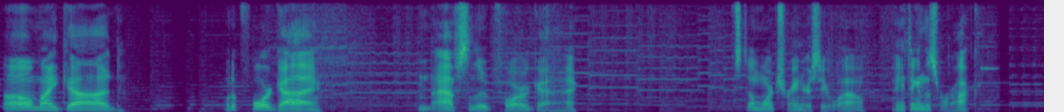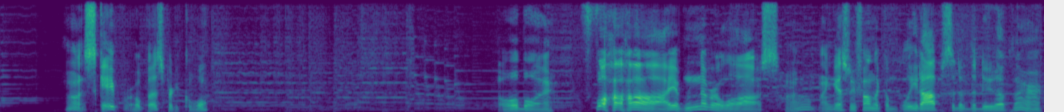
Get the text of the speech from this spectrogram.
Oh my god. What a poor guy. An absolute poor guy. Still more trainers here, wow. Anything in this rock? Oh, escape rope, that's pretty cool. Oh boy. Wahaha, I have never lost. Well, I guess we found the complete opposite of the dude up there.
